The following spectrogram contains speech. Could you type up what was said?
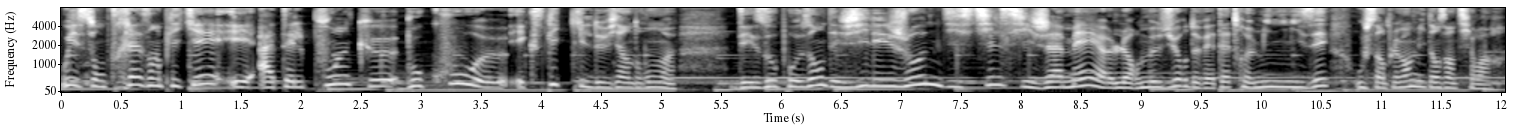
Oui, ils sont très impliqués et à tel point que beaucoup euh, expliquent qu'ils deviendront euh, des opposants, des gilets jaunes, disent-ils, si jamais euh, leurs mesures devaient être minimisées ou simplement mis dans un tiroir.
